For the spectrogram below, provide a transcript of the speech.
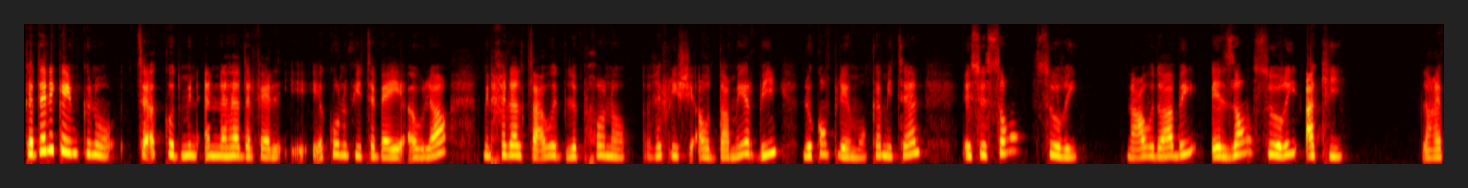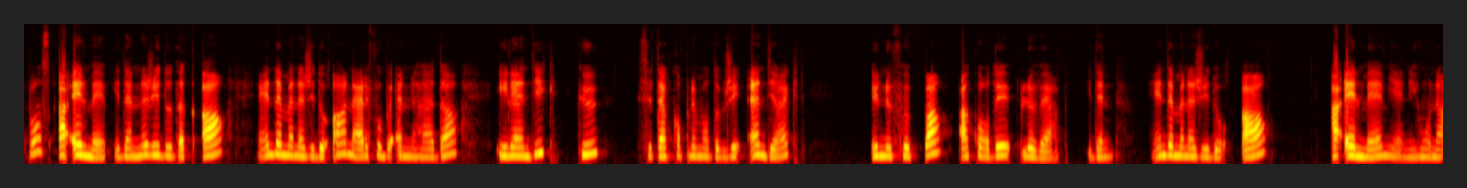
كذلك يمكن التأكد من أن هذا الفعل يكون في تبعية أو لا من خلال تعويض لو برونو ريفليشي أو الضمير ب لو كومبليمون كمثال ils se sont souris. نعوضها ب ils ont souri à qui la réponse à elle-même. إذا نجد ذاك أ عندما نجد أ نعرف بأن هذا il indique que c'est un complément d'objet indirect. Il ne faut pas accorder le verbe. إذا عندما نجد أ à elle-même يعني هنا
